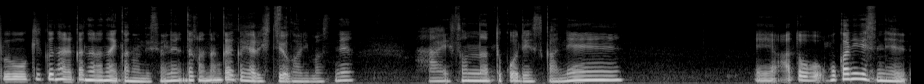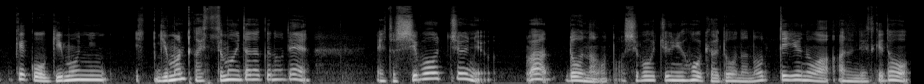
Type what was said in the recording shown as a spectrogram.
プ大きくなるかならないかなんですよね。だから何回かやる必要がありますね。はい、そんなとこですかね。えー、あと、他にですね、結構疑問に、疑問とか質問いただくので、えっ、と、脂肪注入はどうなのと、脂肪注入放棄はどうなのっていうのはあるんですけど、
